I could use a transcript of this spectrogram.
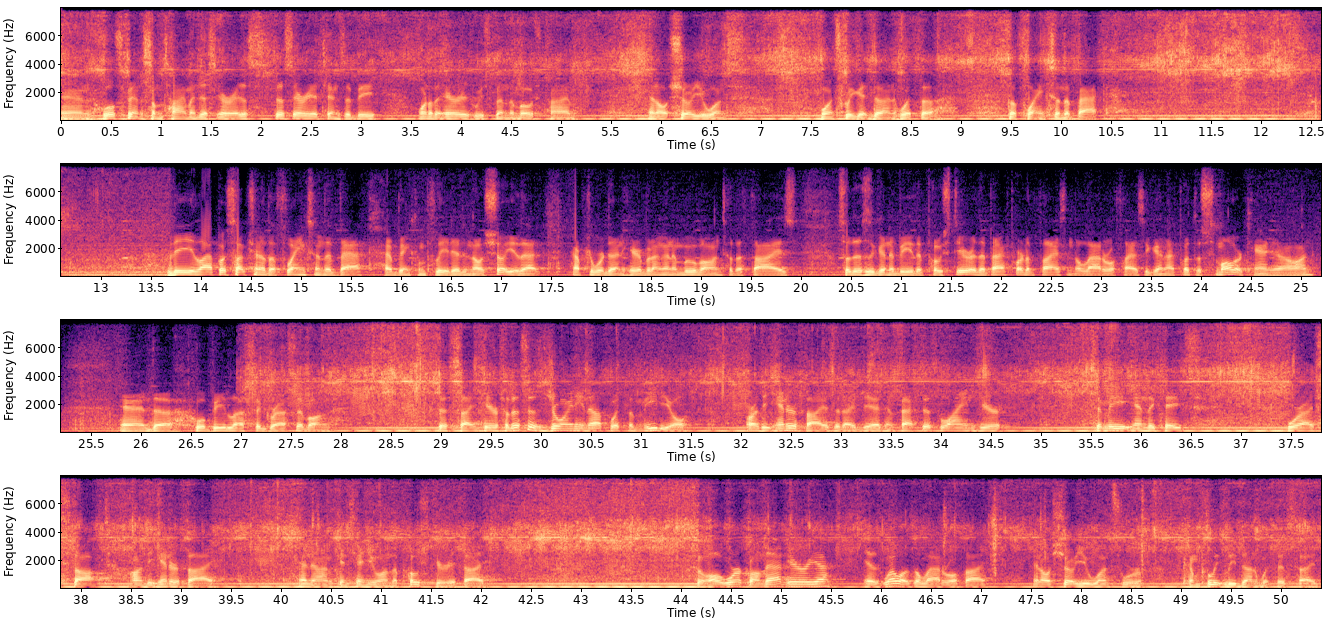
And we'll spend some time in this area. This, this area tends to be one of the areas we spend the most time. And I'll show you once, once we get done with the, the flanks in the back. The liposuction of the flanks and the back have been completed, and I'll show you that after we're done here, but I'm going to move on to the thighs. So this is going to be the posterior, the back part of the thighs, and the lateral thighs. Again, I put the smaller cannula on, and uh, we'll be less aggressive on this side here. So this is joining up with the medial, or the inner thighs that I did. In fact, this line here, to me, indicates where I stopped on the inner thigh, and now I'm continuing on the posterior thigh. So I'll work on that area as well as the lateral thigh and I'll show you once we're completely done with this side.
